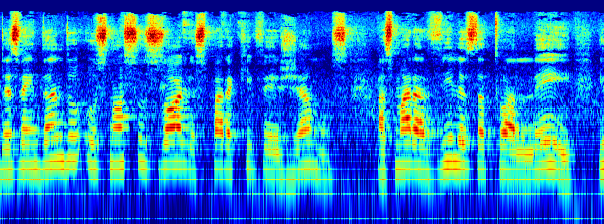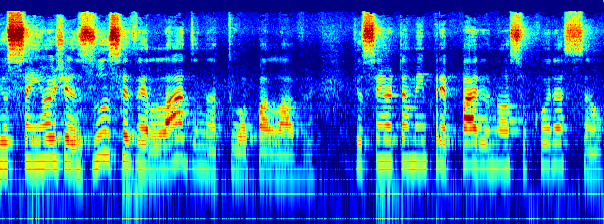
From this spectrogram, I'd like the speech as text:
desvendando os nossos olhos para que vejamos as maravilhas da tua lei e o Senhor Jesus revelado na tua palavra. Que o Senhor também prepare o nosso coração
